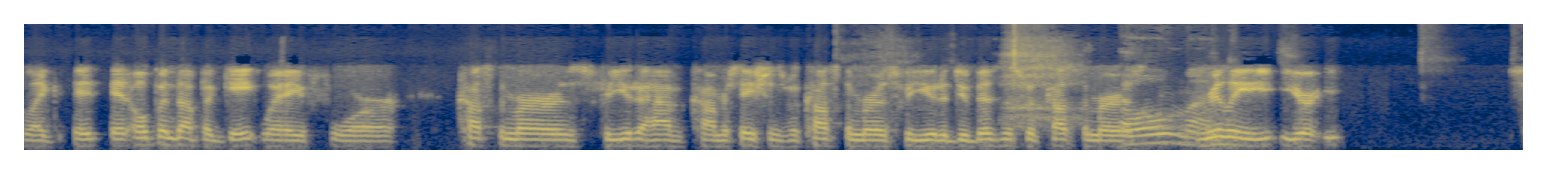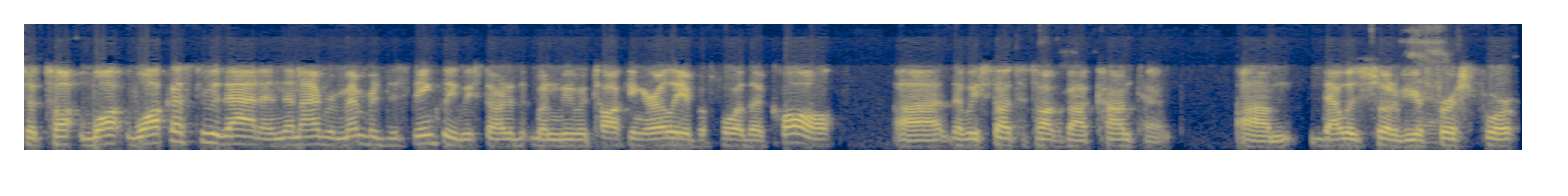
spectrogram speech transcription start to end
like it, it opened up a gateway for customers for you to have conversations with customers for you to do business with customers Oh my. really you're so talk walk, walk us through that and then i remember distinctly we started when we were talking earlier before the call uh, that we started to talk about content um, that was sort of your Yeah. first for,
